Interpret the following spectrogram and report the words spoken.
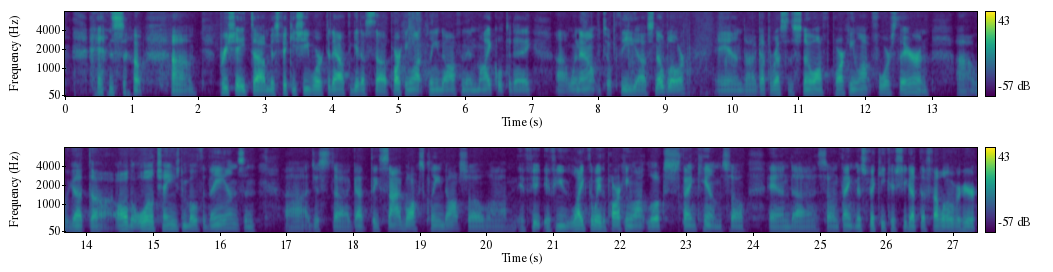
and so um, appreciate uh, miss vicki. She worked it out to get us uh, parking lot cleaned off. And then michael today uh, went out and took the uh, snowblower and uh, got the rest of the snow off the parking lot for us there and uh, we got all the oil changed in both the vans and uh, just uh, got the sidewalks cleaned off. So um, if you, if you like the way the parking lot looks, thank him. So and uh, so and thank Miss Vicky because she got the fellow over here.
